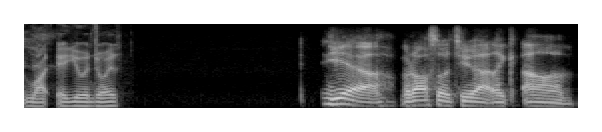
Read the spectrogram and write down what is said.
li- you enjoyed. Yeah, but also too, uh, like um,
